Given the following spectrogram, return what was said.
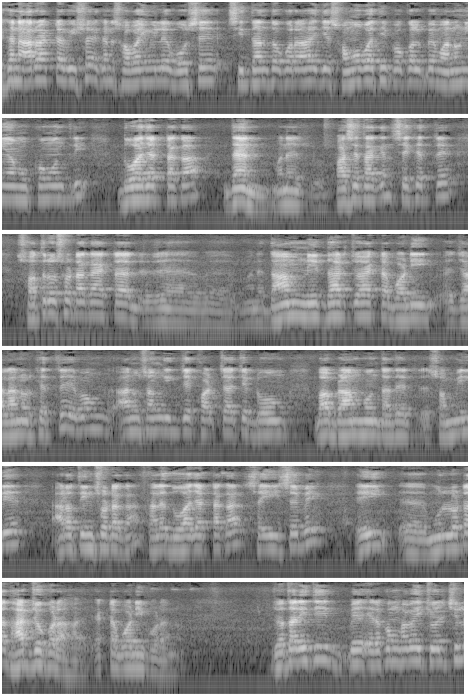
এখানে আরও একটা বিষয়, এখানে সবাই মিলে বসে সিদ্ধান্ত করা হয় যে সমবাতি প্রকল্পে মাননীয় মুখ্যমন্ত্রী দু হাজার টাকা দেন মানে পাশে থাকেন। সেক্ষেত্রে সতেরোশো টাকা একটা মানে দাম নির্ধার্য একটা বডি জ্বালানোর ক্ষেত্রে এবং আনুষঙ্গিক যে খরচা আছে, ডোম বা ব্রাহ্মণ তাদের সব মিলিয়ে আরও তিনশো টাকা। তাহলে দু হাজার টাকার সেই হিসেবেই এই মূল্যটা ধার্য করা হয়, একটা বডি পোড়ানো যথারীতি এরকমভাবেই চলছিল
